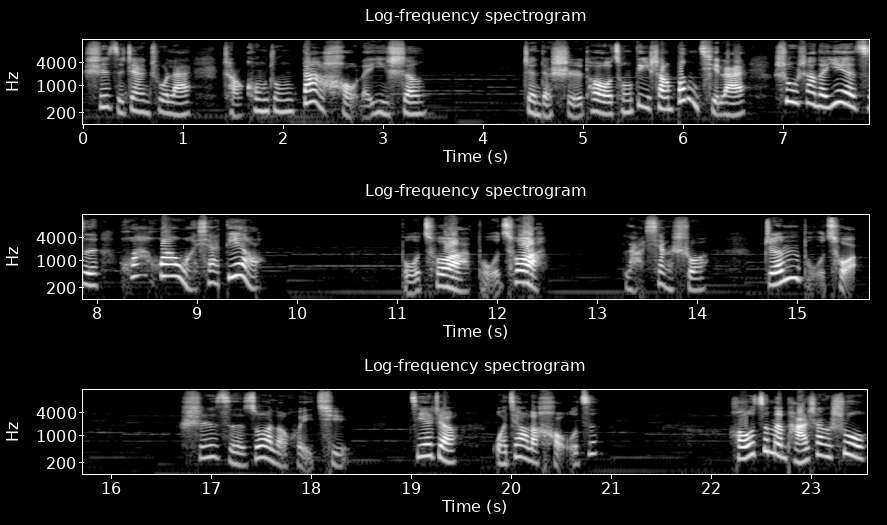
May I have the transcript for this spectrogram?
狮子站出来，朝空中大吼了一声，震得石头从地上蹦起来，树上的叶子哗哗往下掉。不错，不错，老象说：“真不错。”狮子坐了回去。接着，我叫了猴子。猴子们爬上树，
